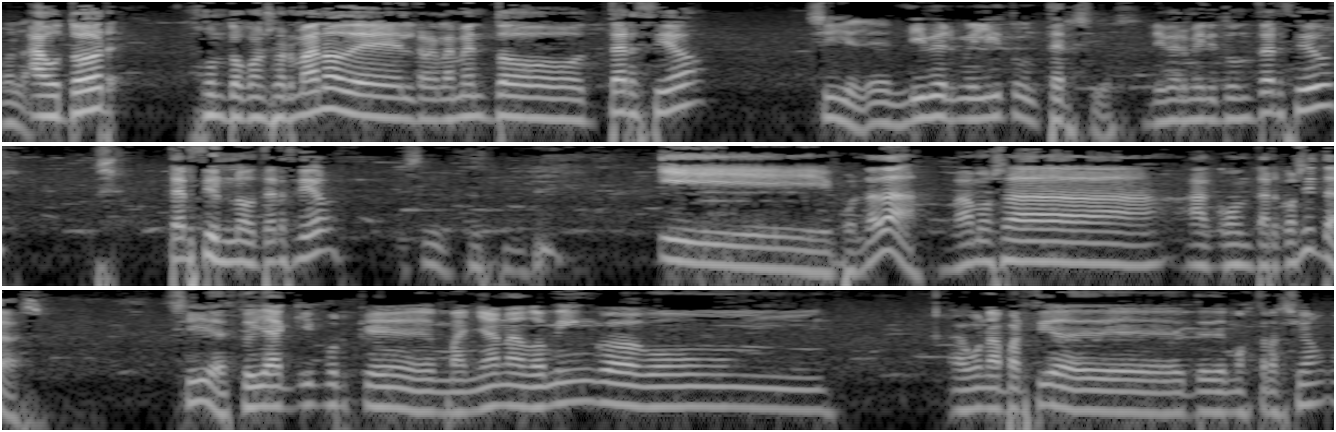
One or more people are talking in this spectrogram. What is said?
Hola. Autor, junto con su hermano, del reglamento Tercio. Sí, el Liber Militum Tercius. Liber Militum Tercius. Tercius no, Tercio. Sí. Y pues nada, vamos a, a contar cositas. Sí, estoy aquí porque mañana domingo hago, un, hago una partida de, de demostración.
